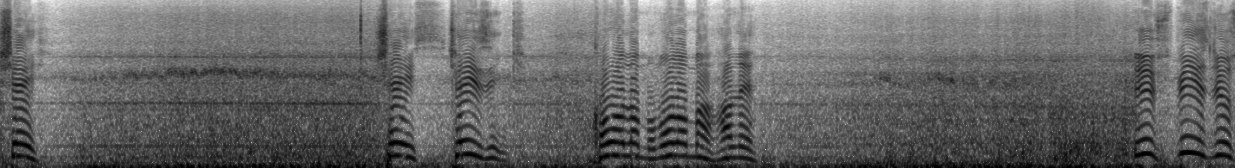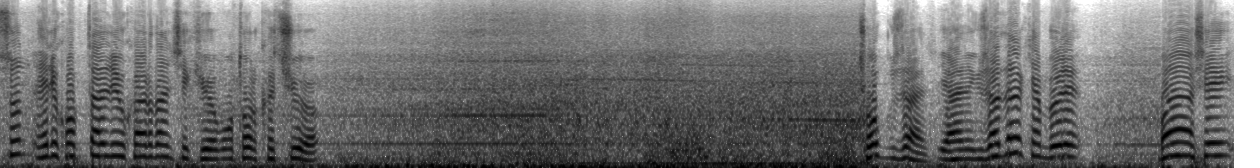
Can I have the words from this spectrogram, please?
Şey. Chase, chasing. Kovalama, molama hani Üf bir izliyorsun helikopterle yukarıdan çekiyor motor kaçıyor. Çok güzel. Yani güzel derken böyle bayağı şey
